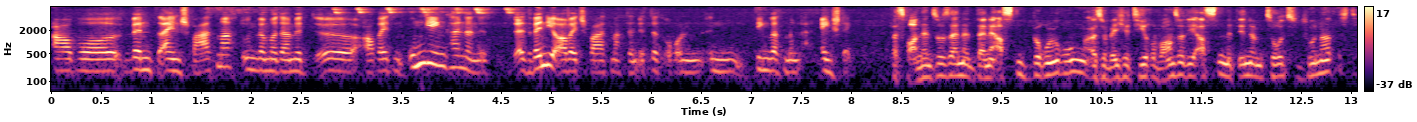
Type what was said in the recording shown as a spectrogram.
Aber wenn es einen Spaß macht und wenn man damit äh, arbeiten umgehen kann, dann ist, also wenn die Arbeit Spaß macht, dann ist das auch ein, ein Ding, was man einsteckt. Was waren denn so seine, deine ersten Berührungen? Also welche Tiere waren so die ersten, mit denen du im Zoo zu tun hattest?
